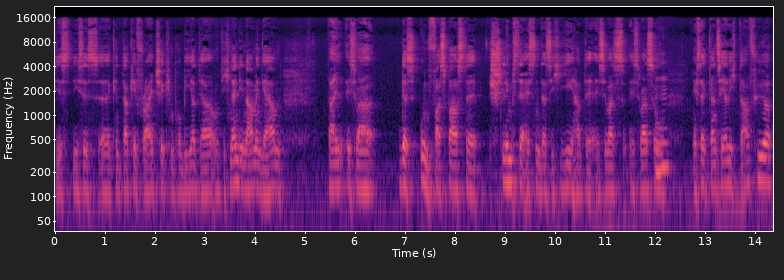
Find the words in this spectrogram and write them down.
dies, dieses äh, Kentucky Fried Chicken probiert, ja, und ich nenne die Namen gern weil es war das unfassbarste, schlimmste Essen, das ich je hatte. Es war, es war so, mhm. ich sage ganz ehrlich, dafür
